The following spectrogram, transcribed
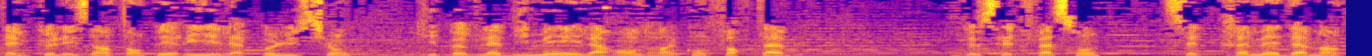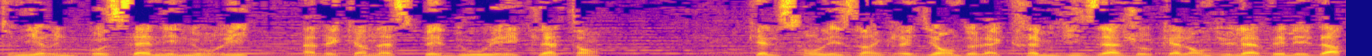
telles que les intempéries et la pollution, qui peuvent l'abîmer et la rendre inconfortable. De cette façon, cette crème aide à maintenir une peau saine et nourrie, avec un aspect doux et éclatant. Quels sont les ingrédients de la crème visage au calendula Veleda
